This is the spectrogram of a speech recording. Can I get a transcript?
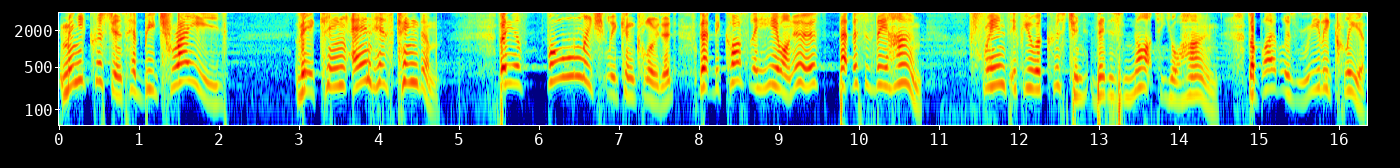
many Christians have betrayed their king and his kingdom. They have foolishly concluded that because they're here on earth, that this is their home. Friends, if you're a Christian, that is not your home. The Bible is really clear.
